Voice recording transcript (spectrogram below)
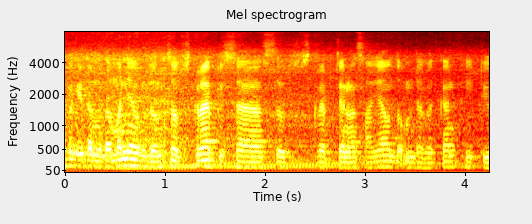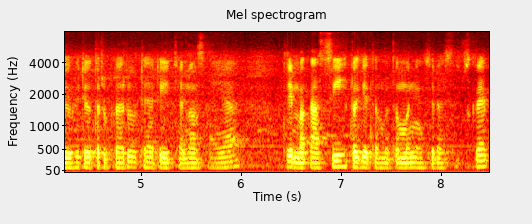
Bagi teman-teman yang belum subscribe bisa subscribe channel saya untuk mendapatkan video-video terbaru dari channel saya. Terima kasih bagi teman-teman yang sudah subscribe.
